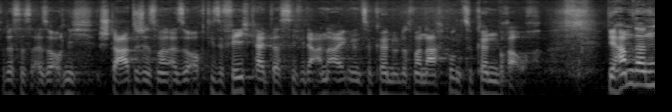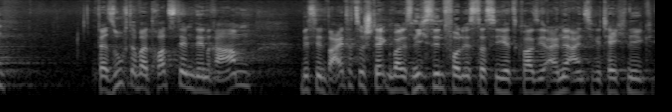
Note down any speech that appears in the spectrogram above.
sodass das also auch nicht statisch ist, man also auch diese Fähigkeit, das sich wieder aneignen zu können und das mal nachgucken zu können, braucht. Wir haben dann versucht, aber trotzdem den Rahmen ein bisschen weiter zu stecken, weil es nicht sinnvoll ist, dass Sie jetzt quasi eine einzige Technik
